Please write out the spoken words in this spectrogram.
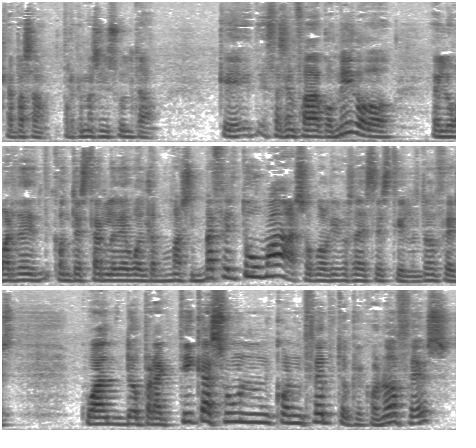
¿qué ha pasado? ¿Por qué me has insultado? ¿Que estás enfadado conmigo? En lugar de contestarle de vuelta, más imbécil tú más, o cualquier cosa de este estilo. Entonces, cuando practicas un concepto que conoces,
